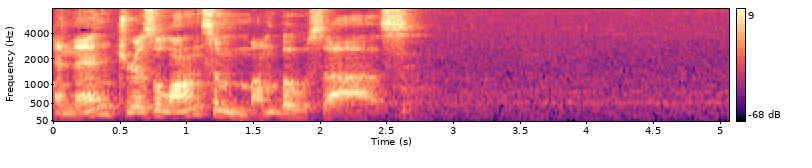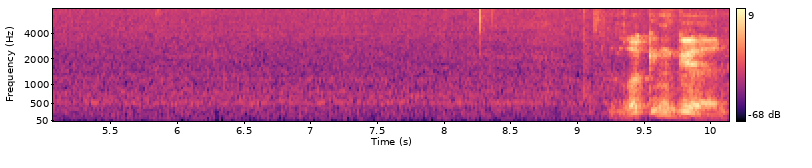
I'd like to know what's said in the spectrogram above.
And then drizzle on some mumbo sauce. Looking good.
